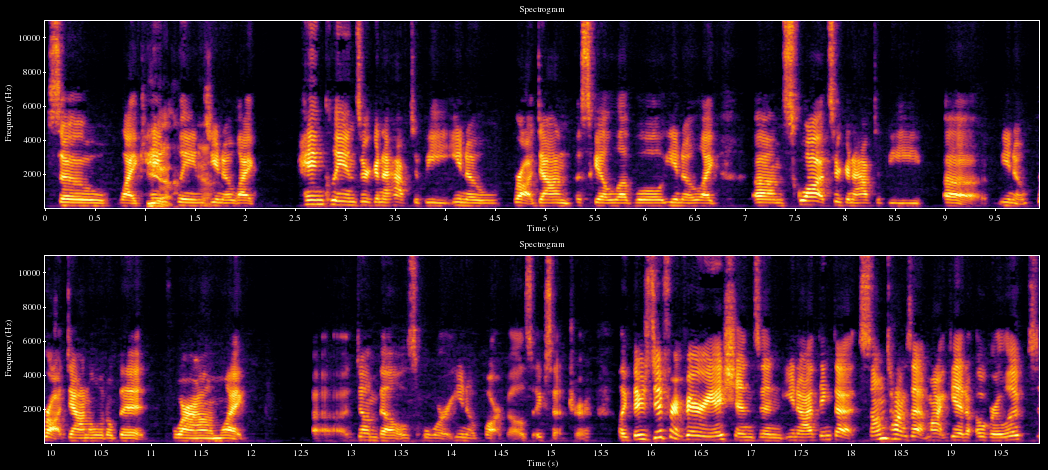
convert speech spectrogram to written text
So like hand yeah, cleans, yeah. you know, like hang cleans are going to have to be, you know, brought down a scale level. You know, like um, squats are going to have to be, uh, you know, brought down a little bit for um, like uh, dumbbells or you know barbells, etc. Like there's different variations, and you know I think that sometimes that might get overlooked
